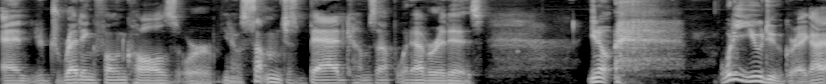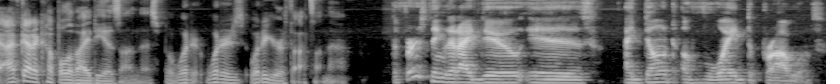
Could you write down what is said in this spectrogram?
and you're dreading phone calls or you know something just bad comes up whatever it is you know what do you do greg? I, have got a couple of ideas on this but what are, what are what are your thoughts on that? The first thing that i do is i don't avoid the problems.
